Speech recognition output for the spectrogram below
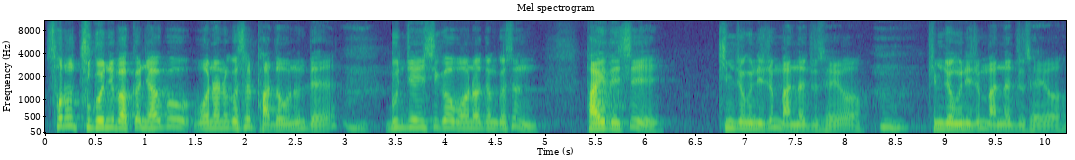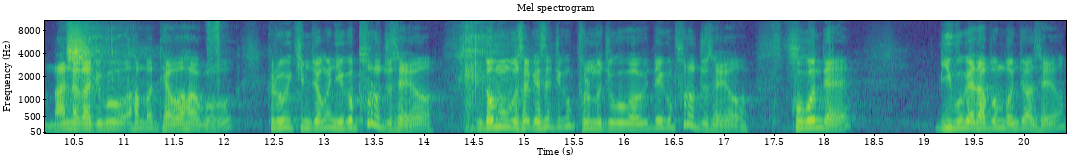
서로 주거니 받거니 하고 원하는 것을 받아오는데 문재인 씨가 원하던 것은 바이든 씨, 김정은이 좀 만나주세요. 김정은이 좀 만나주세요. 만나가지고 한번 대화하고 그리고 김정은 이거 풀어주세요. 너무 무섭게서 지금 굶어 죽고 가고 있는데 이거 풀어주세요. 그건데 미국의 답은 뭔지 아세요?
